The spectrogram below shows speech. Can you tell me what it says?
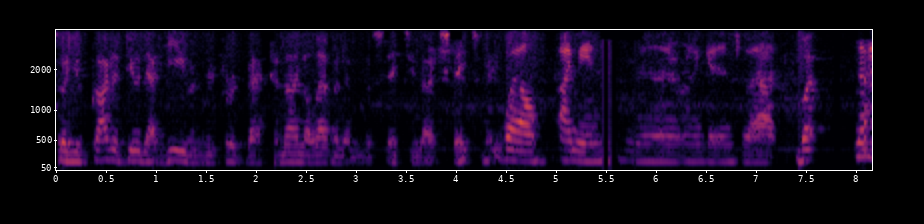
So you've got to do that. He even referred back to 9/11 and the mistakes the United States made. Well, I mean, I don't want to get into that. But the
